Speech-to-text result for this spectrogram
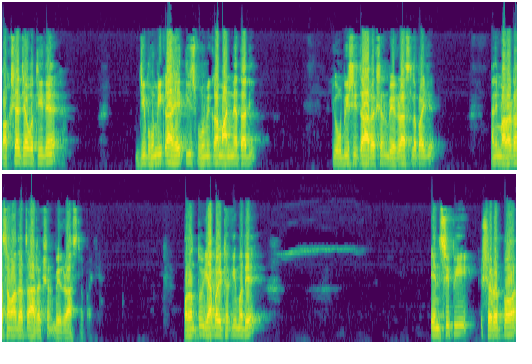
पक्षाच्या वतीने जी भूमिका आहे तीच भूमिका मांडण्यात आली. की ओबीसीचं आरक्षण वेगळं असलं पाहिजे आणि मराठा समाजाचं आरक्षण वेगळं असलं पाहिजे. परंतु या बैठकीमध्ये N C P Sharad Pawar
